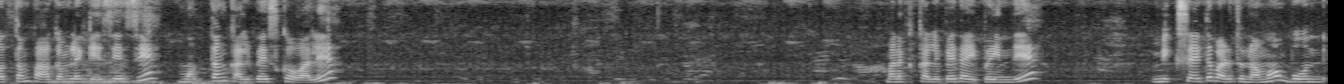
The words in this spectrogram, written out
మొత్తం పాకంలోకి వేసేసి మొత్తం కలిపేసుకోవాలి. మనకు కలిపేది అయిపోయింది. మిక్స్ అయితే పడుతున్నాము. బూందీ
